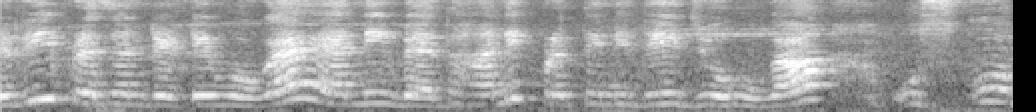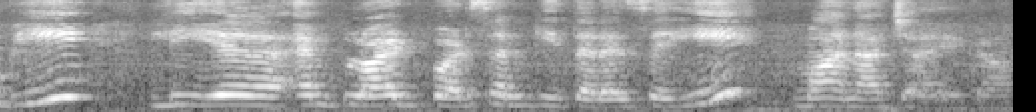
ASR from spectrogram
रिप्रेजेंटेटिव होगा, यानी वैधानिक प्रतिनिधि जो होगा, उसको भी एम्प्लॉयड पर्सन की तरह से ही माना जाएगा।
